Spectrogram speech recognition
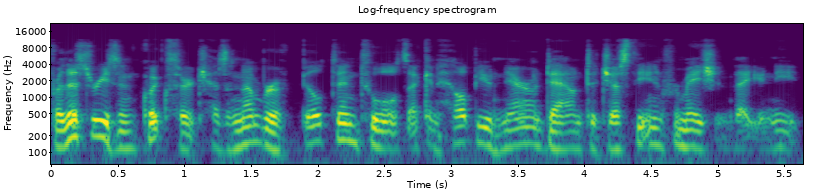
For this reason, Quick Search has a number of built-in tools that can help you narrow down to just the information that you need.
